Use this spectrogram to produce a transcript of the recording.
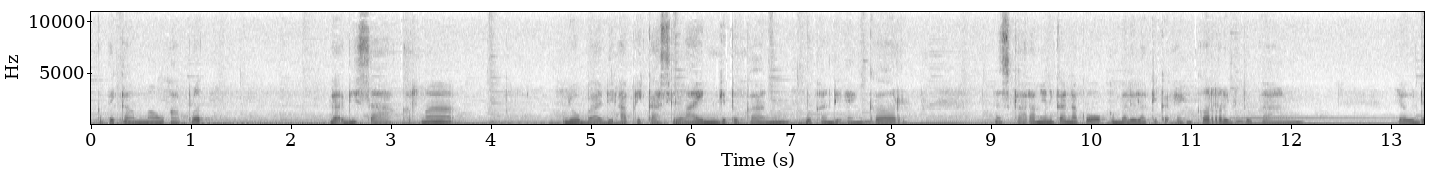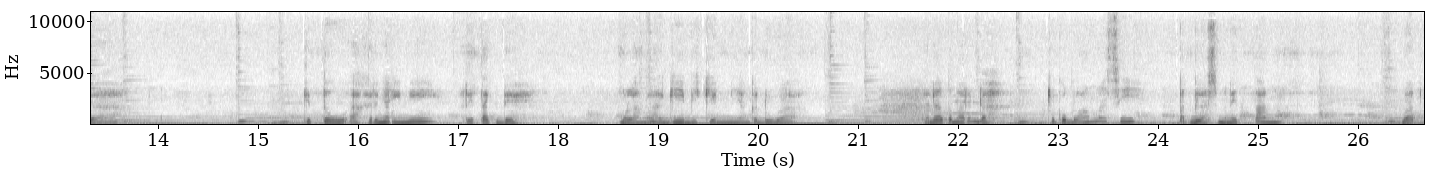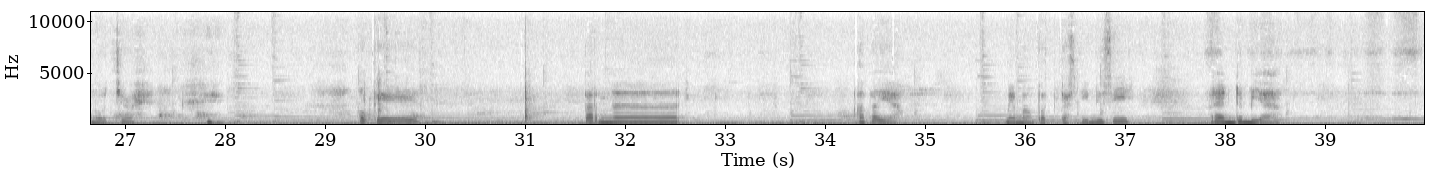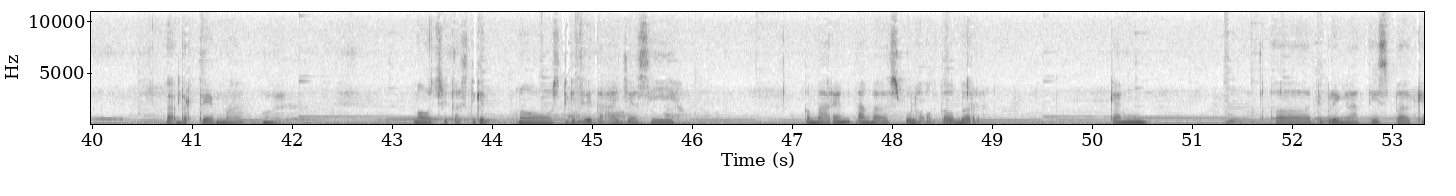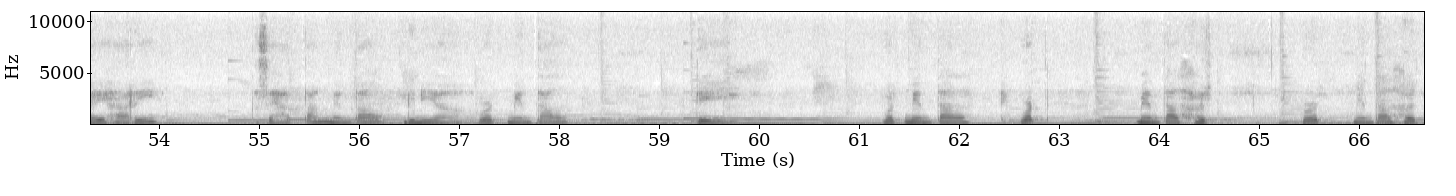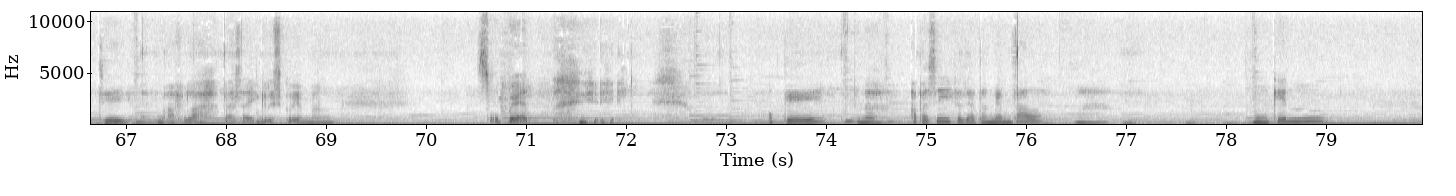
ketika mau upload nggak bisa karena nyoba di aplikasi lain gitu kan bukan di Anchor. Nah sekarang ini kan aku kembali lagi ke Anchor gitu kan. Ya udah. Gitu akhirnya ini retake deh. Ulang lagi bikin yang kedua padahal kemarin udah cukup lama sih 14 menitan buat ngoceh. Oke. Karena apa ya? Memang podcast ini sih random ya. Gak bertema. Mau cerita sedikit mau sedikit cerita aja sih. Kemarin tanggal 10 Oktober kan uh, diperingati sebagai Hari Kesehatan Mental Dunia World Mental Day. World Mental eh, World Mental Health World Mental Health Day. Maaf lah bahasa Inggrisku emang so bad. Oke okay. nah apa sih kesehatan mental? Nah mungkin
